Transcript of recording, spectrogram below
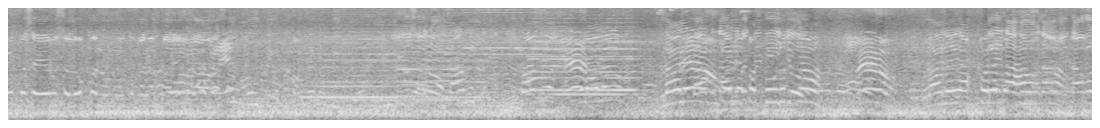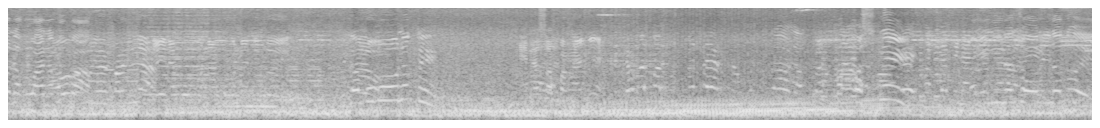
Namin pasahero sa loob, manunuto ka lang baril. Wala na yung actual na pagpulot nyo. Wala na yung actual na pahawak nakakita ko, nakuha na ko pa. Ikaw bumunot eh. Lakas mo eh. Hindi na sorry na to eh.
